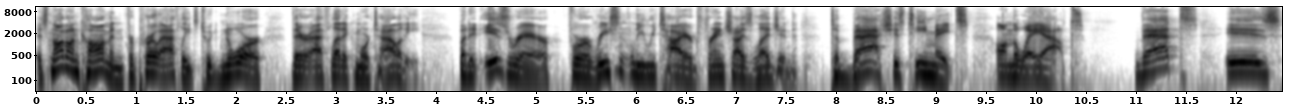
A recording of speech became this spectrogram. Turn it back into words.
it's not uncommon for pro athletes to ignore their athletic mortality, but it is rare for a recently retired franchise legend to bash his teammates on the way out. That is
